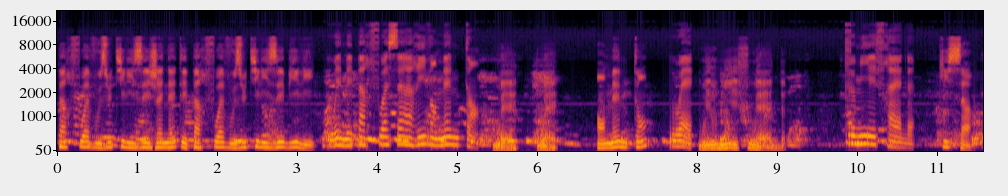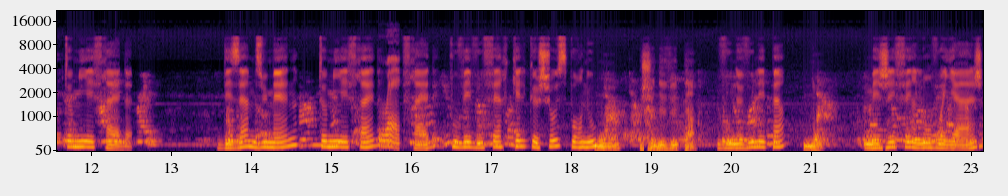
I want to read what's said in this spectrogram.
Parfois vous utilisez Jeannette et parfois vous utilisez Billy. Oui, mais parfois ça arrive en même temps. Ouais, ouais. En même temps? Ouais. Et Fouad. Tommy et Fred. Qui ça? Tommy et Fred. Des âmes humaines Tommy et Fred Ouais. Fred, pouvez-vous faire quelque chose pour nous? Non, je ne veux pas. Vous ne voulez pas? Non. Mais j'ai fait un long voyage,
